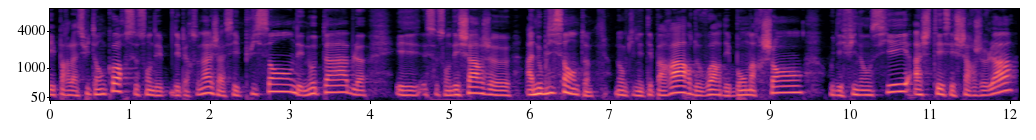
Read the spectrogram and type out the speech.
et par la suite encore, ce sont des, personnages assez puissants, des notables, et ce sont des charges anoublissantes. Donc il n'était pas rare de voir des bons marchands ou des financiers acheter ces charges-là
